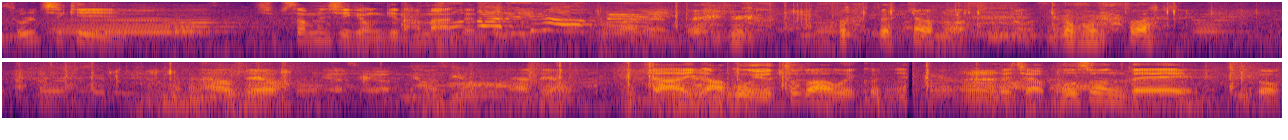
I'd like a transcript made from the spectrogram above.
솔직히 13분씩 경기는 하면 안 된다. 물어봐야 되는데 이거 이거 물어봐 안녕하세요. 안녕하세요. 자 야구 유튜브 하고 있거든요 근데 제가 포수인데 이거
